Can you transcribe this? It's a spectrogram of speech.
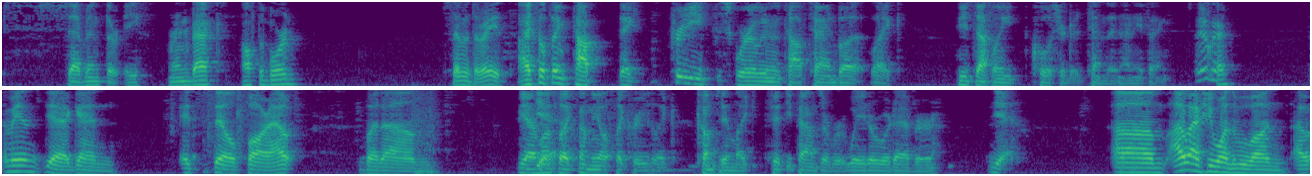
seventh or eighth running back off the board. seventh or eighth. I still think top like pretty squarely in the top ten, but like he's definitely closer to ten than anything. Okay. I mean, yeah. Again, it's still far out, but um. Yeah, unless Yeah. like something else like crazy like comes in like fifty pounds overweight or whatever. Yeah. Um, I actually wanted to move on. I,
